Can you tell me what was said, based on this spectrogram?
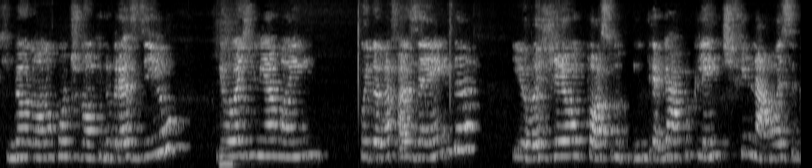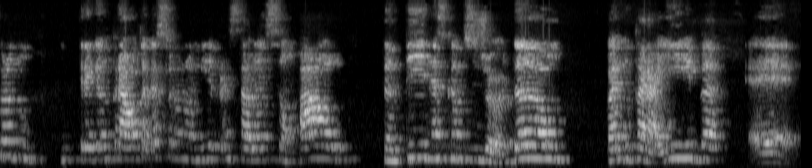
que meu nono continuou aqui no Brasil. E hoje minha mãe cuida da fazenda e hoje eu posso entregar para o cliente final esse produto, entregando para alta gastronomia, para restaurantes de São Paulo, Campinas, Campos de Jordão, Vale do Paraíba, é,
